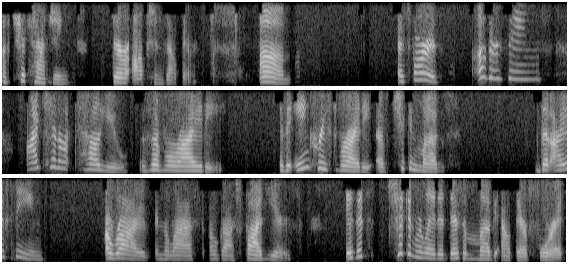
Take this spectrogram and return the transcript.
of chick hatching. There are options out there. Um, as far as other things, I cannot tell you the variety, the increased variety of chicken mugs that I have seen arrive in the last, oh gosh, five years. If it's chicken related, there's a mug out there for it.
